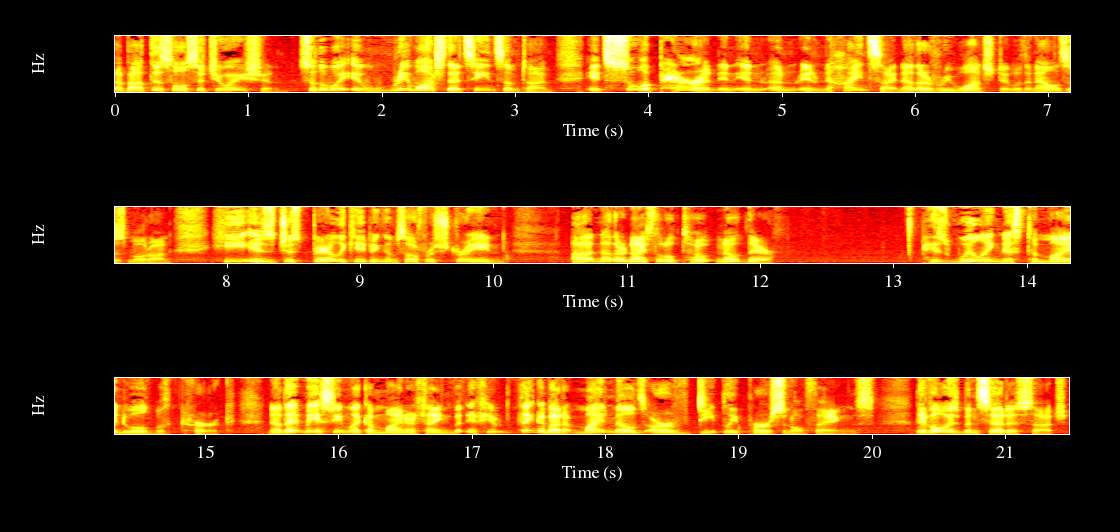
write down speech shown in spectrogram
about this whole situation. So the way it, rewatch that scene sometime, it's so apparent in, in in hindsight. Now that I've rewatched it with analysis mode on, he is just barely keeping himself restrained. Uh, another nice little to- note there his willingness to mind meld with Kirk. Now, that may seem like a minor thing, but if you think about it, mind melds are deeply personal things. They've always been said as such.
